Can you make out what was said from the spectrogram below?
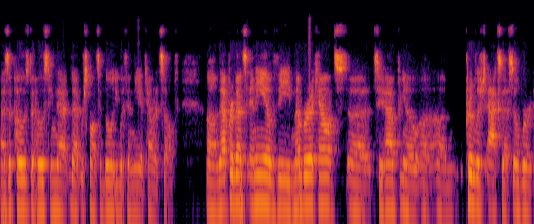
As opposed to hosting that, that responsibility within the account itself. Uh, that prevents any of the member accounts uh, to have, you know, uh, um, privileged access over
